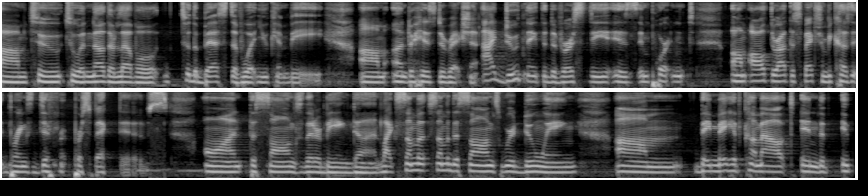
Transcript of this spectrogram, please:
um, to to another level, to the best of what you can be um, under his direction. I do think the diversity is important um, all throughout the spectrum because it brings different perspectives on the songs that are being done. Like some of some of the songs we're doing, um, they may have come out in the. It,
